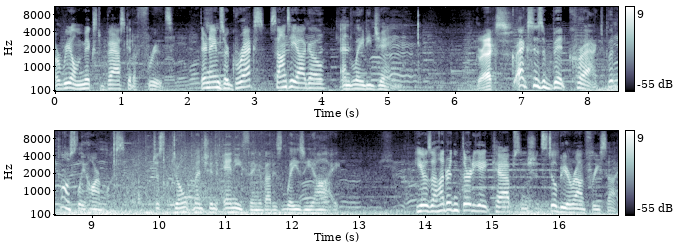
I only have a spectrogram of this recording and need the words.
A real mixed basket of fruits. Their names are Grex, Santiago, and Lady Jane. Grex? Grex is a bit cracked, but mostly harmless. Just don't mention anything about his lazy eye. He owes 138 caps and should still be around Freeside.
